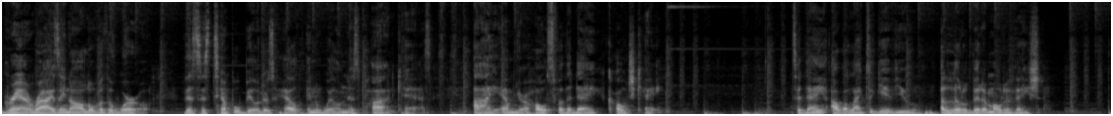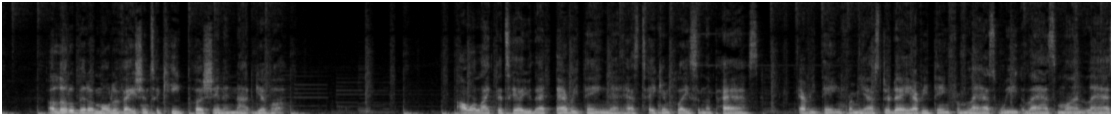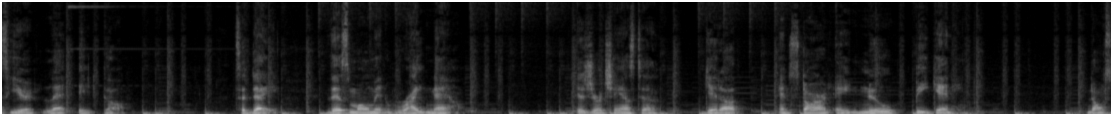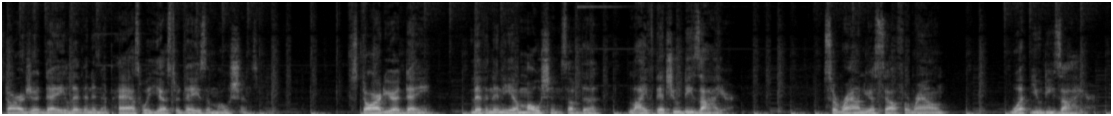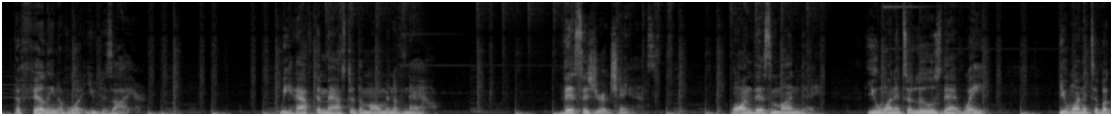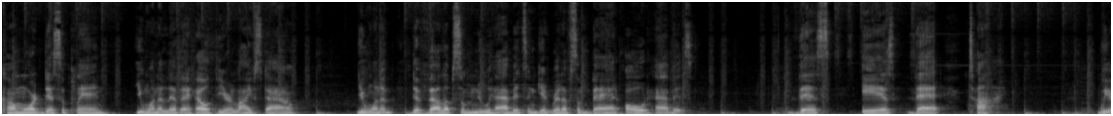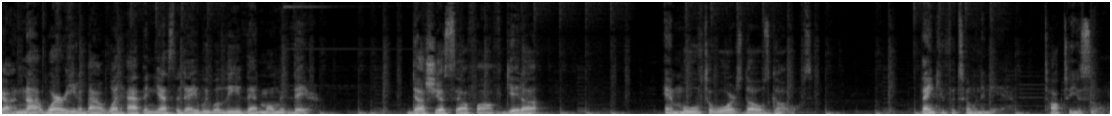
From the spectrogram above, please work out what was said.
Grand Rising all over the world. This is Temple Builders Health and Wellness Podcast. I am your host for the day, Coach K. Today, I would like to give you a little bit of motivation. A little bit of motivation to keep pushing and not give up. I would like to tell you that everything that has taken place in the past, everything from yesterday, everything from last week, last month, last year, let it go. Today, this moment right now, is your chance to get up and start a new beginning. Don't start your day living in the past with yesterday's emotions. Start your day living in the emotions of the life that you desire. Surround yourself around what you desire, the feeling of what you desire. We have to master the moment of now. This is your chance. On this Monday, you wanted to lose that weight. You wanted to become more disciplined. You want to live a healthier lifestyle. You want to develop some new habits and get rid of some bad old habits. This is that time. We are not worried about what happened yesterday. We will leave that moment there dust yourself off, get up, and move towards those goals. Thank you for tuning in. Talk to you soon.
